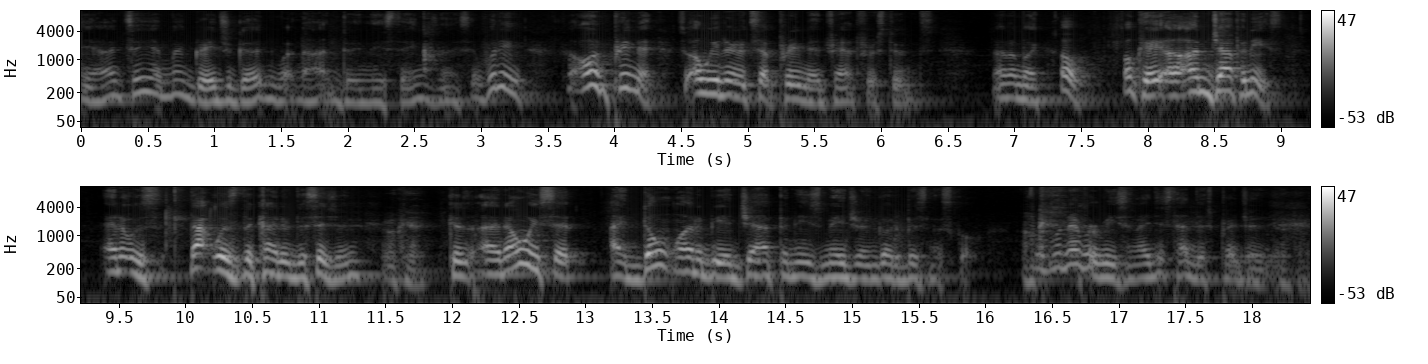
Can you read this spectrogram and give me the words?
you know, I'd say yeah, my grades are good and whatnot, and doing these things. And I said, "What do you?" Oh, I'm pre med. So, oh, we don't accept pre med transfer students. And I'm like, "Oh, okay. Uh, I'm Japanese." And it was that was the kind of decision Okay. because I'd always said I don't want to be a Japanese major and go to business school for whatever reason. I just had this prejudice, Okay.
